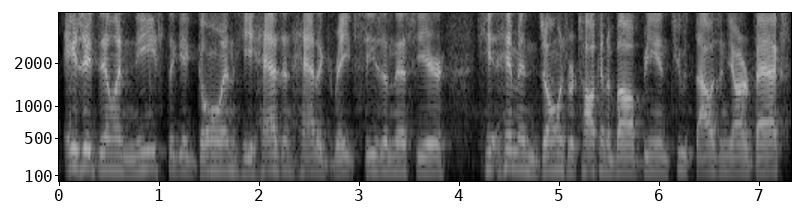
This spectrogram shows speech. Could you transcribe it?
AJ Dillon needs to get going. He hasn't had a great season this year. He, him and Jones were talking about being 2,000 yard backs,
